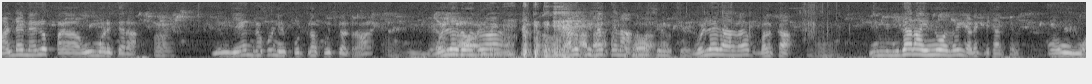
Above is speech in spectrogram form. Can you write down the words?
ಮಂಡೆ ಮೇಲೂ ಪ ಹೂ ಮುಡಿತಾರ. ನಿಮ್ಗೆ ಏನ್ ಬೇಕು ನೀವು ಕುತ್ಕ ಕೂತ್ಕೊಟ್ರ ಒಳ್ಳೇದು ಆದ್ರೆ ಎಡಕ್ಕೆ ಬಿಸಾಕ್ತಾನ ಒಳ್ಳೇದಾದ್ರೆ ಬಲ್ಕ. ನಿಮ್ಗೆ ನಿಧಾನ ಇನ್ನೂ ಅಂದ್ರೆ ಎಡಕ್ಕೆ ಬಿಸಾಕ್ತಾನೆ ಹೂವು.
